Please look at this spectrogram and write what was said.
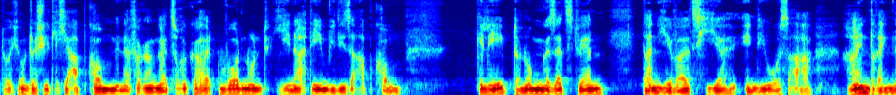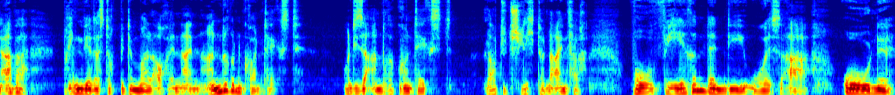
durch unterschiedliche Abkommen in der Vergangenheit zurückgehalten wurden und je nachdem, wie diese Abkommen gelebt und umgesetzt werden, dann jeweils hier in die USA reindrängen. Aber bringen wir das doch bitte mal auch in einen anderen Kontext. Und dieser andere Kontext lautet schlicht und einfach, wo wären denn die USA ohne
